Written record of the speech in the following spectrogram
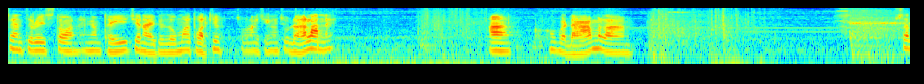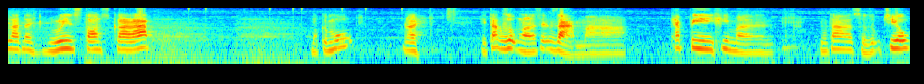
Century Stone anh em thấy trên này cái dấu ma thuật chứ? Chỗ này chính là chỗ đá lăn đấy. À không phải đá mà là sắt lăn đây Greenstone Scarab. Một cái mũ. Đây thì tác dụng là nó sẽ giảm uh, FP khi mà chúng ta sử dụng chiêu.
